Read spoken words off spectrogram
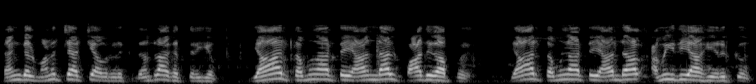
தங்கள் மனச்சாட்சி அவர்களுக்கு நன்றாக தெரியும். யார் தமிழ்நாட்டை ஆண்டால் பாதுகாப்பு? யார் தமிழ்நாட்டை ஆண்டால் அமைதியாக இருக்கும்?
